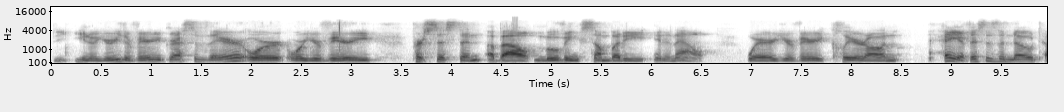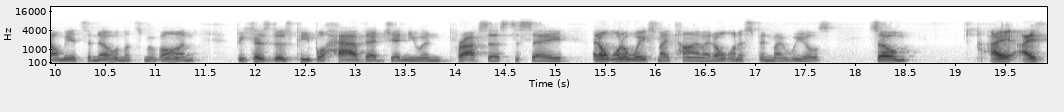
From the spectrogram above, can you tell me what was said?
you know, you're either very aggressive there or or you're very persistent about moving somebody in and out, where you're very clear on, hey, if this is a no, tell me it's a no and let's move on because those people have that genuine process to say, I don't want to waste my time. I don't want to spin my wheels. So I, I,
